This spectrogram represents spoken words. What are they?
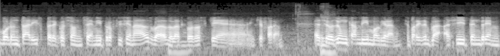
voluntaris perquè són semiprofessionals va, de les coses que, que faran. Això és un canvi molt gran. Per exemple, així tindrem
